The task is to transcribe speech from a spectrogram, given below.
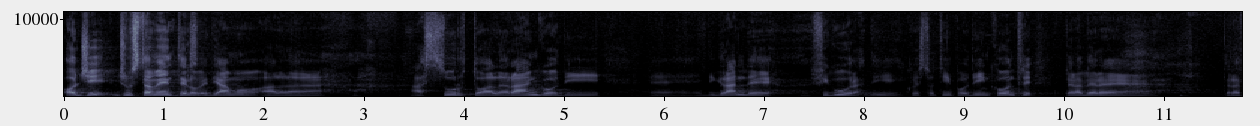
Oggi giustamente lo vediamo al, assurto al rango di, eh, di grande figura di questo tipo di incontri per, avere, per,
